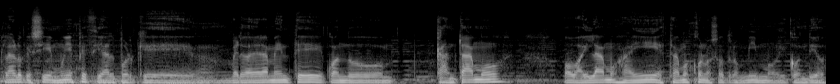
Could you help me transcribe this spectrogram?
claro que sí, muy especial porque verdaderamente cuando cantamos o bailamos ahí estamos con nosotros mismos y con Dios,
